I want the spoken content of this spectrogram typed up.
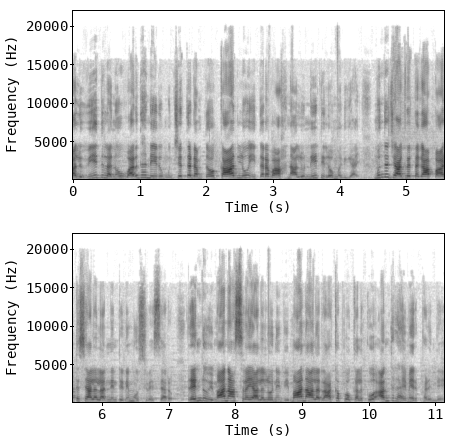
పలు వీధులను వరద నీరు ముంచెత్తడంతో కార్లు ఇతర వాహనాలు నీటిలో మునిగాయి. ముందు జాగ్రత్తగా పాఠశాలలన్నింటినీ మూసివేశారు. రెండు విమానాశ్రయాలలోని విమానాల రాకపోకలకు అంతరాయం ఏర్పడింది.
